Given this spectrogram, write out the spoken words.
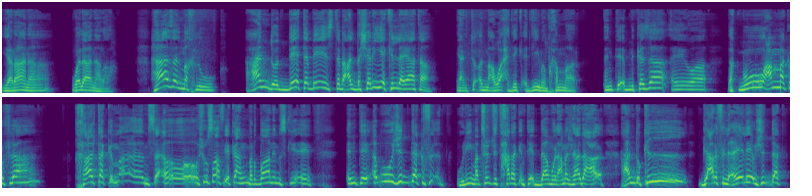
يرانا ولا نراه. هذا المخلوق عنده ال database تبع البشرية كلياتها. يعني تقعد مع واحد هيك قديم مخمر. أنت ابن كذا؟ أيوه. لك مو عمك فلان؟ خالتك مس... شو صار فيها كان مرضاني مسكين إيه. أنت أبو جدك فل... ولي ما بترجع تتحرك أنت قدامه؟ العمل هذا عنده كل بيعرف العيلة وجدك.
